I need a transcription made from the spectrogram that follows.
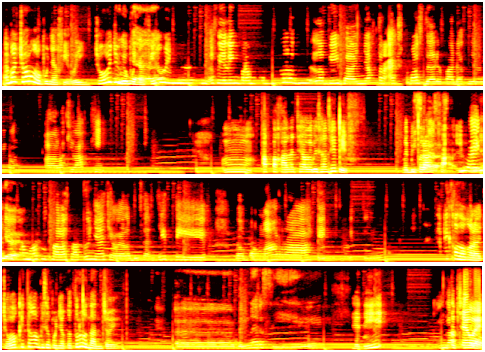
emang cowok gak punya feeling? Cowok juga punya Punya. feeling. feeling perempuan itu lebih lebih banyak terekspos daripada feeling uh, laki-laki Hmm, apa karena cewek lebih sensitif? Lebih Bisa. perasa gitu. Iya, ya? itu Iya. termasuk salah satunya cewek lebih sensitif, gampang marah, kayak gitu-gitu. Tapi kalau nggak ada cowok kita nggak bisa punya keturunan coy. Eh, bener sih. Jadi tetap cewek.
